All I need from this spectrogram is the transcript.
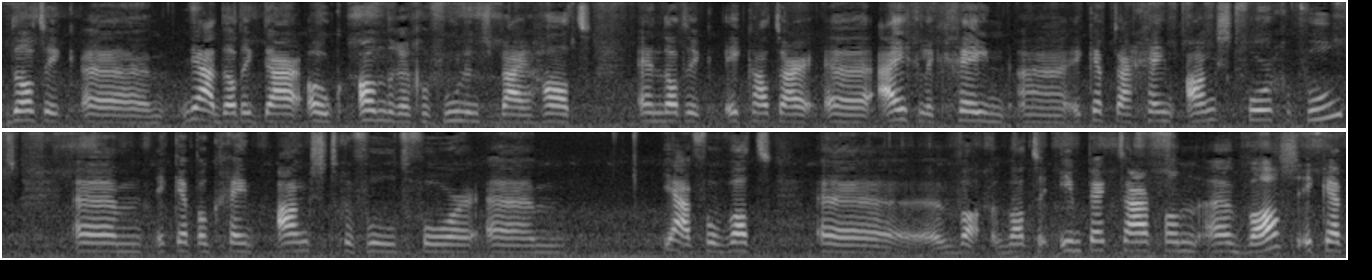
dat ik, uh, ja, dat ik daar ook andere gevoelens bij had. En dat ik, ik had daar uh, eigenlijk geen, uh, ik heb daar geen angst voor gevoeld. Um, ik heb ook geen angst gevoeld voor, um, ja, voor wat, wat, wat, de impact daarvan was. Ik heb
